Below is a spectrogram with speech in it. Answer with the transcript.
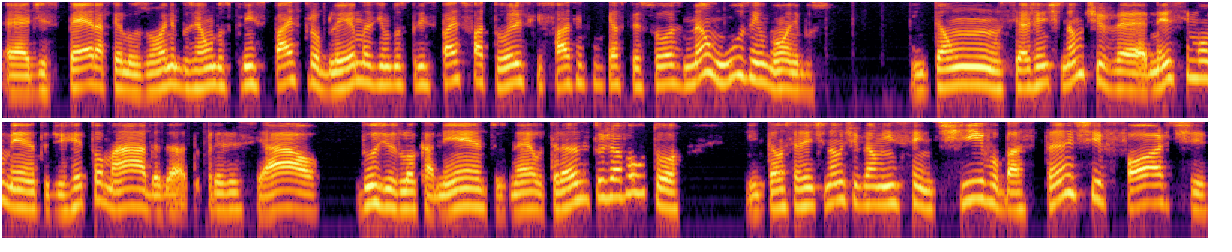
é, de espera pelos ônibus é um dos principais problemas e um dos principais fatores que fazem com que as pessoas não usem o ônibus. Então, se a gente não tiver nesse momento de retomada da, do presencial, dos deslocamentos, né, o trânsito já voltou. Então, se a gente não tiver um incentivo bastante forte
